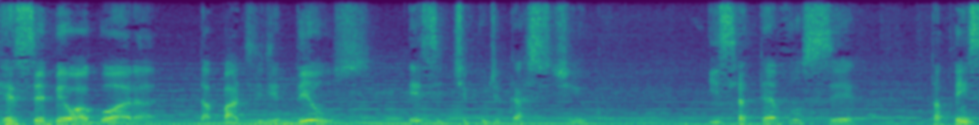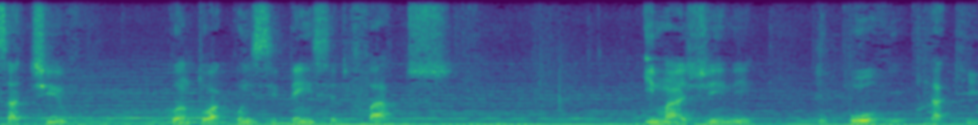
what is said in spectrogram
recebeu agora da parte de Deus esse tipo de castigo. E se até você está pensativo quanto à coincidência de fatos, imagine o povo daqui.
